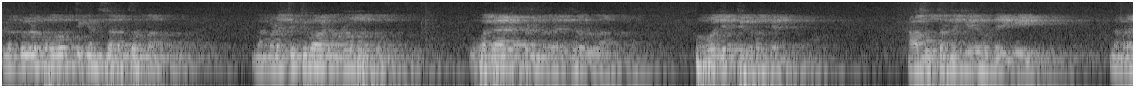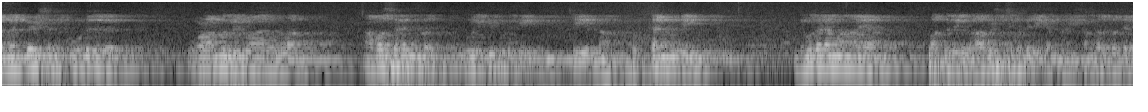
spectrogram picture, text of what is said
ക്ലബ്ബുകൾ പ്രവർത്തിക്കുന്ന സ്ഥലത്തുള്ള നമ്മുടെ ചുറ്റുപാടുമുള്ളവർക്കും ഉപകാരപ്പെടുന്ന തരത്തിലുള്ള പ്രോജക്റ്റുകളൊക്കെ ആസൂത്രണം ചെയ്തുകൊണ്ടിരിക്കുകയും നമ്മുടെ മെമ്പേഴ്സിന് കൂടുതൽ വളർന്നു വരുവാനുള്ള അവസരങ്ങൾ ഒരുക്കി കൊടുക്കുകയും ചെയ്യുന്ന ഒട്ടനവധി നൂതനമായ പദ്ധതികൾ ആവിഷ്ടിച്ചുകൊണ്ടിരിക്കുന്ന ഈ സന്ദർഭത്തിൽ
